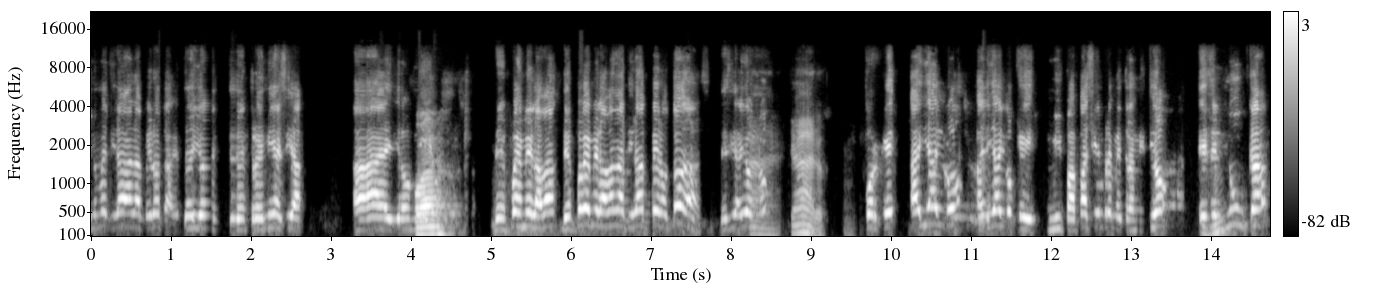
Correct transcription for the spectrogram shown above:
y no me tiraban la pelota. Entonces yo dentro de mí decía, ay, Dios mío, después me la van, después me la van a tirar, pero todas, decía yo, ¿no? Ah, Claro. porque hay algo, hay algo que mi papá siempre me transmitió, es el nunca,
